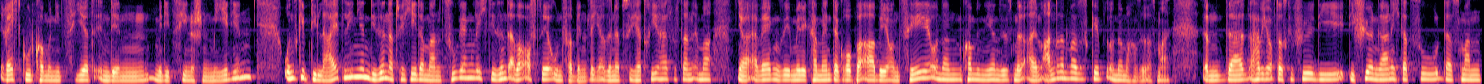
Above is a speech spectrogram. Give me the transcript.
recht gut kommuniziert in den medizinischen Medien. Uns gibt die Leitlinien, die sind natürlich jedermann zugänglich, die sind aber oft sehr unverbindlich. Also in der Psychiatrie heißt es dann immer, ja, erwägen Sie Medikament der Gruppe A, B und C und dann kombinieren Sie es mit allem anderen, was es gibt und dann machen Sie das mal. Ähm, da habe ich oft das Gefühl, die, die führen gar nicht dazu, dass man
